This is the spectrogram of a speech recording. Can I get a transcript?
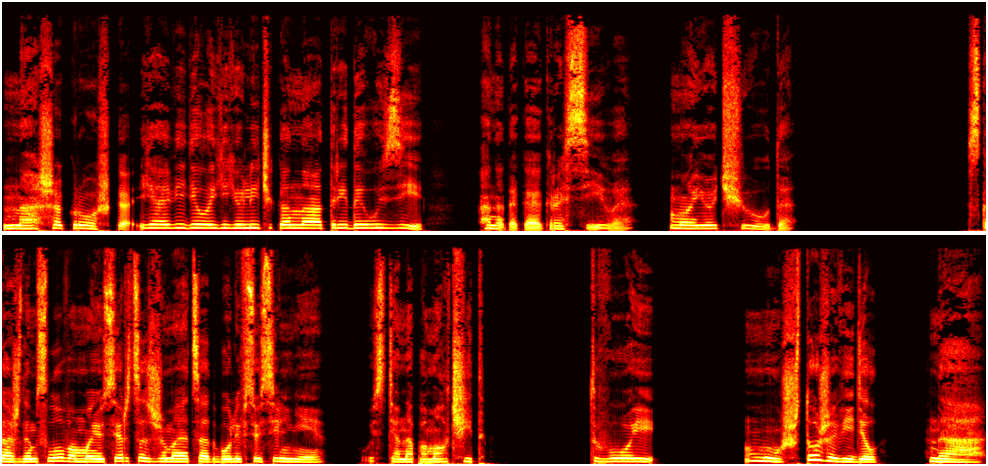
Наша крошка. Я видела ее личико на 3D-УЗИ. Она такая красивая. Мое чудо. С каждым словом мое сердце сжимается от боли все сильнее. Пусть она помолчит. Твой муж тоже видел? Да.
